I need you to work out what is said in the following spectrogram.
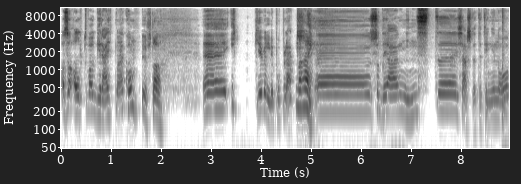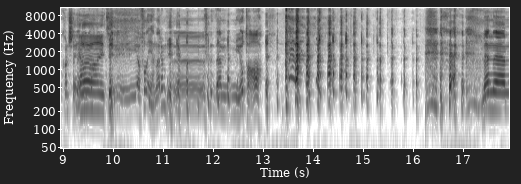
Altså, alt var greit når jeg kom. Uff da. Eh, ikke veldig populært. Eh, så det er minst eh, kjærestete tingen nå, kanskje. Ja, ja, riktig. Iallfall én av dem. Eh, det er mye å ta av. Men eh,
